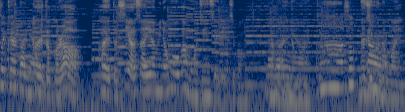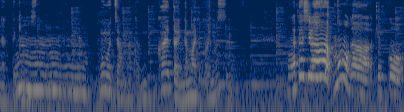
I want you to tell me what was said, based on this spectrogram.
際変えたんや。変えたから変えたし浅い闇の方がもう人生で一番長い名前。あーそっか。馴染む名前になってきました、ももちゃんなんか変えたい名前とかあります？うん私はももが結構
